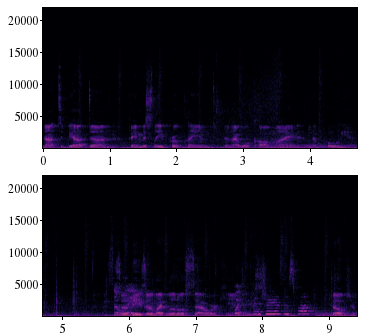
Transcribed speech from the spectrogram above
not to be outdone, famously proclaimed, "Then I will call mine Napoleon." So, So, these are like little sour candies. which country is this from? Belgium.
